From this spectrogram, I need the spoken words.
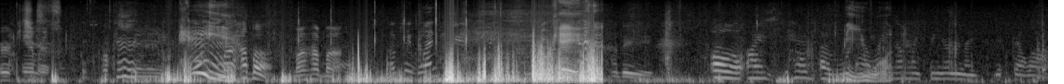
her camera. Okay. Hey. Marhaba. Mahaba. Okay, one, two, three. Okay. Oh, I had a do ring you a want? on my finger and I, it fell off.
